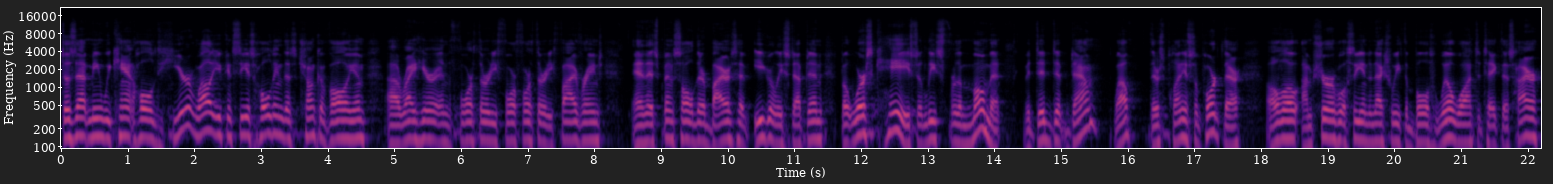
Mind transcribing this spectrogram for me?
Does that mean we can't hold here? Well, you can see it's holding this chunk of volume uh, right here in the 434, 435 range, and it's been sold there. Buyers have eagerly stepped in, but worst case, at least for the moment, if it did dip down, well, there's plenty of support there. Although I'm sure we'll see into next week the Bulls will want to take this higher,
